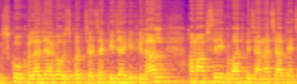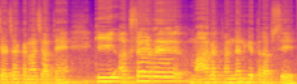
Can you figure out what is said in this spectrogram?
उसको खोला जाएगा, उस पर चर्चा की जाएगी। फ़िलहाल हम आपसे एक बात पे जानना चाहते हैं, चर्चा करना चाहते हैं कि अक्सर महागठबंधन की तरफ़ से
